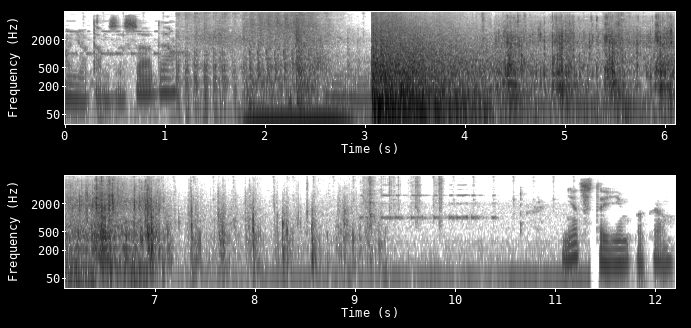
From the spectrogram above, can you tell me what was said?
у него там засада. Нет, стоим пока.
